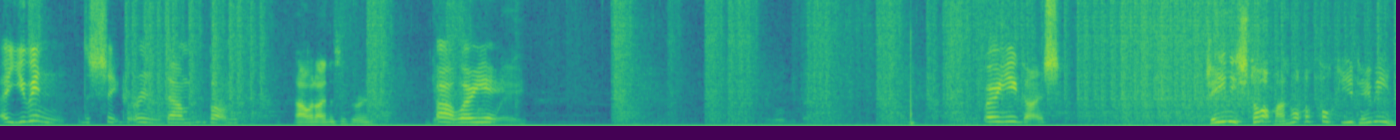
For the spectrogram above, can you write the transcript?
Are you in the secret room down bottom? No, we're not in the secret room. Oh, where are you? Where are you guys? Jamie, stop, man. What the fuck are you doing?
